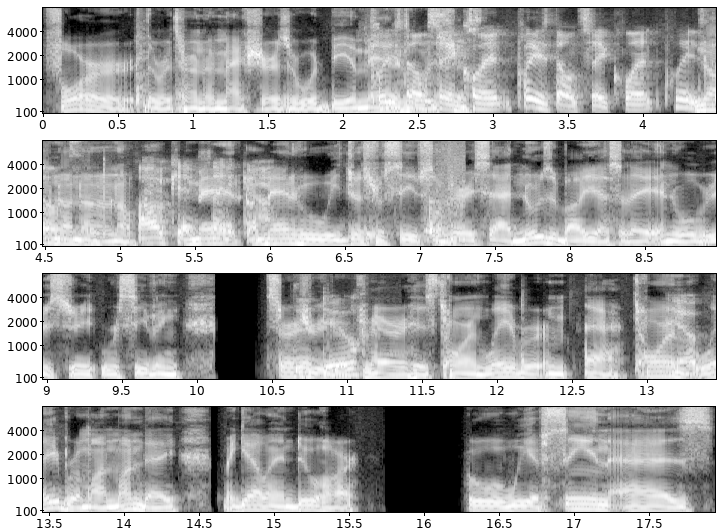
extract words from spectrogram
for the return of Max Scherzer, would be a man. Please don't say just, Clint. Please don't say Clint. Please. No, no, no, no, no. Okay, a man, a man who we just received some very sad news about yesterday, and will be rece- receiving surgery to repair his torn labrum, eh, torn yep. labrum on Monday. Miguel Andujar, who we have seen as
